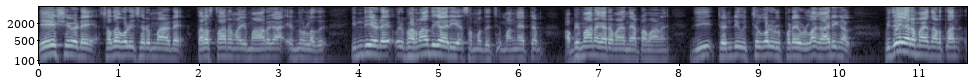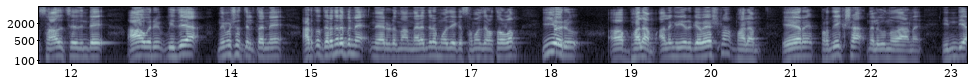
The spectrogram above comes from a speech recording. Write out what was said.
ഏഷ്യയുടെ ശതകോടീശ്വരന്മാരുടെ തലസ്ഥാനമായി മാറുക എന്നുള്ളത് ഇന്ത്യയുടെ ഒരു ഭരണാധികാരിയെ സംബന്ധിച്ച് അങ്ങേറ്റം അഭിമാനകരമായ നേട്ടമാണ്. ജി ട്വന്റി ഉച്ചകോടി ഉൾപ്പെടെയുള്ള കാര്യങ്ങൾ വിജയകരമായി നടത്താൻ സാധിച്ചതിന്റെ ആ ഒരു വിജയ നിമിഷത്തിൽ തന്നെ അടുത്ത തിരഞ്ഞെടുപ്പിനെ നേരിടുന്ന നരേന്ദ്രമോദിയൊക്കെ സംബന്ധിച്ചിടത്തോളം ഈ ഒരു ഫലം അല്ലെങ്കിൽ ഈ ഒരു ഗവേഷണ ഫലം ഏറെ പ്രതീക്ഷ നൽകുന്നതാണ്. ഇന്ത്യ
